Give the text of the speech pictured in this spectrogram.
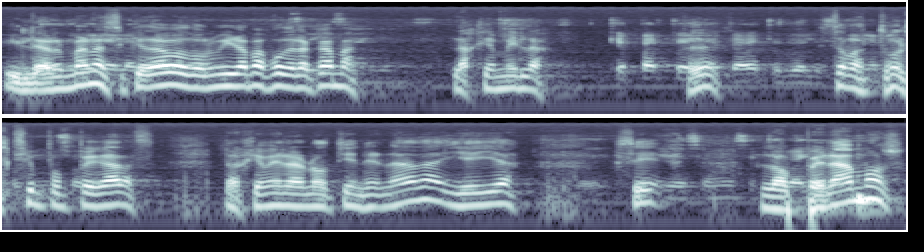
y la hermana se quedaba a dormir abajo de la cama, la gemela. ¿Qué parte de la cara te duele? Estaban todo el tiempo pegadas. La gemela no tiene nada y ella, sí, la operamos,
